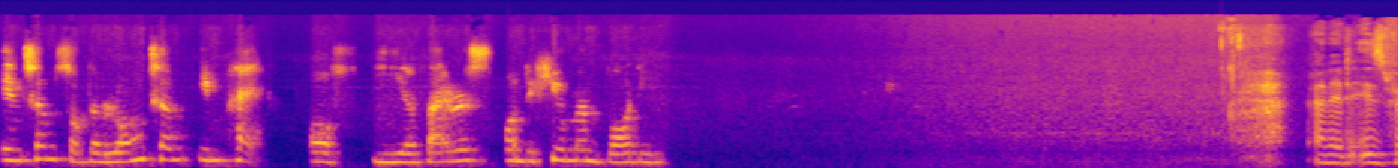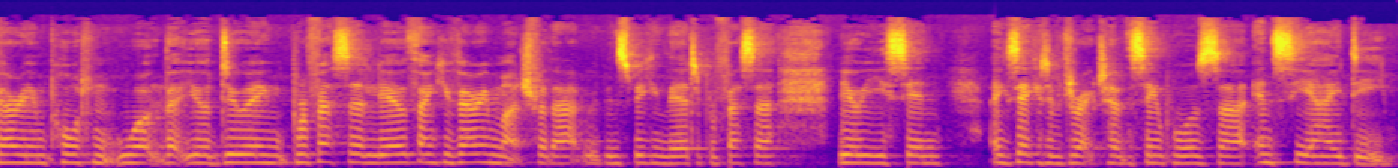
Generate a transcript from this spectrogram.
in terms of the long term impact of the virus on the human body. And it is very important work that you're doing. Professor Leo, thank you very much for that. We've been speaking there to Professor Leo Yee Sin, Executive Director of the Singapore's uh, NCID.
